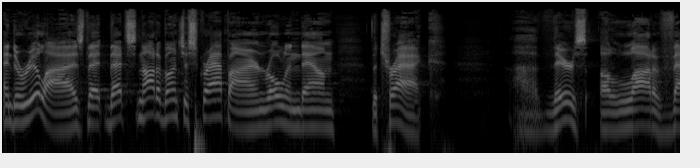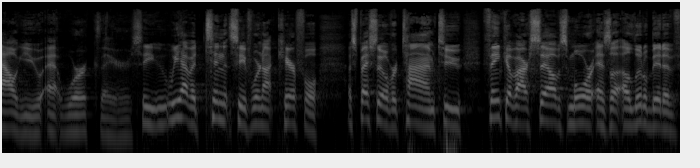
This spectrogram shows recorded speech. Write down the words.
And to realize that that's not a bunch of scrap iron rolling down the track uh, there's a lot of value at work there. See, we have a tendency, if we're not careful, especially over time, to think of ourselves more as a, a little bit of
